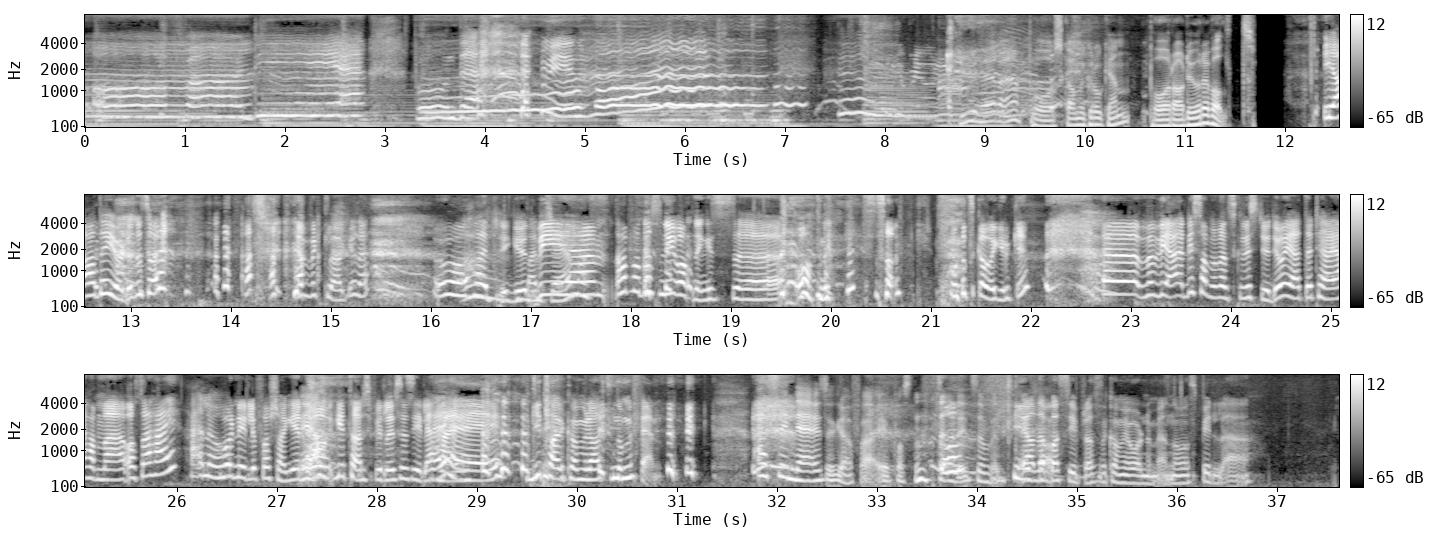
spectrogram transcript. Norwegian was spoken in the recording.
og fordi en bonde min venn. Du hører på Skammekroken på Radio Revolt. Ja, det gjør du dessverre. Jeg beklager det. Å, herregud. Vi eh, har fått oss ny åpnings, eh, åpningssang på Skammekroken. Eh, men vi er de samme menneskene i studio. Jeg heter Thea, jeg har med Åse, hei. Hallo. Vår nydelige forsanger. Ja. Og gitarspiller Cecilie, Hei, hei. Gitarkamerat nummer fem. Jeg sender autografer i posten. Det er litt som en Ja, det er bare å si ifra, så kan vi ordne med noe spille.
